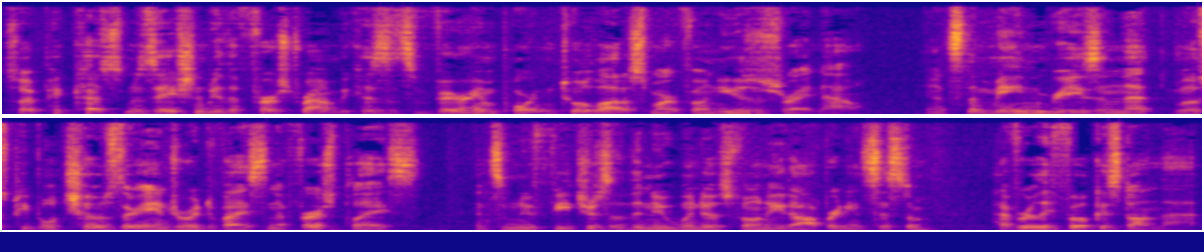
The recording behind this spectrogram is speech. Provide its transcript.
So I picked customization to be the first round because it's very important to a lot of smartphone users right now. And it's the main reason that most people chose their Android device in the first place, and some new features of the new Windows Phone 8 operating system have really focused on that.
